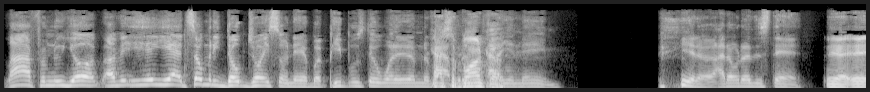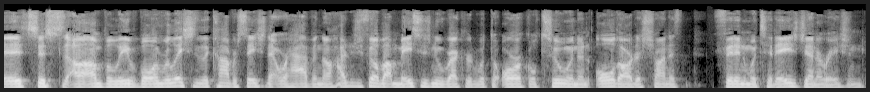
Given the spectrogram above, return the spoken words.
live from New York. I mean, he, he, had so many dope joints on there, but people still wanted him to Casablanca. rap with an Italian name. you know, I don't understand. Yeah, it's just uh, unbelievable. In relation to the conversation that we're having, though, how did you feel about Mase's new record with the Oracle 2 and an old artist trying to fit in with today's generation?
